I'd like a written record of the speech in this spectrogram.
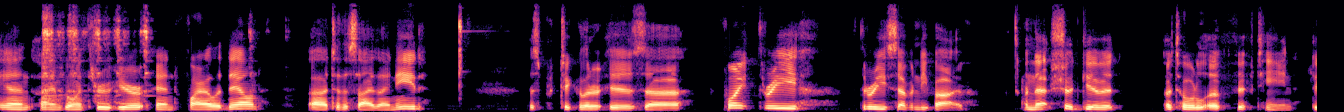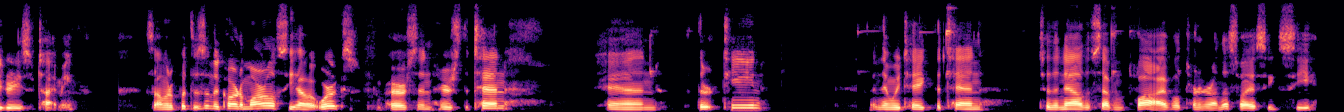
and I'm going through here and file it down uh, to the size I need. This particular is uh, 0.3375 and that should give it a total of 15 degrees of timing. So I'm going to put this in the car tomorrow, see how it works. Comparison, here's the 10 and 13 and then we take the 10 to the now the 7.5. I'll turn it around this way so you can see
